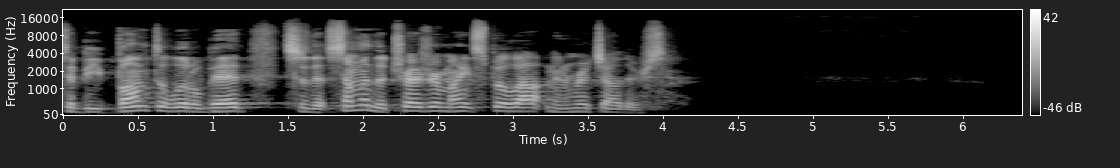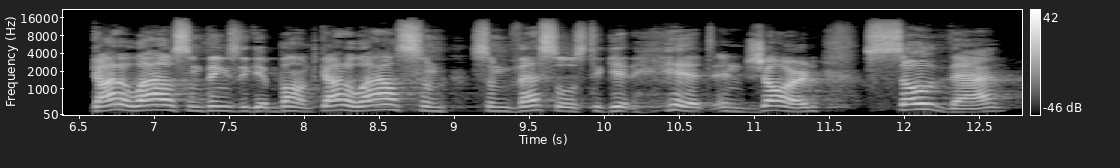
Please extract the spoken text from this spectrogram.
to be bumped a little bit, so that some of the treasure might spill out and enrich others. God allows some things to get bumped. God allows some, some vessels to get hit and jarred so that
